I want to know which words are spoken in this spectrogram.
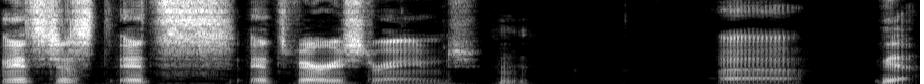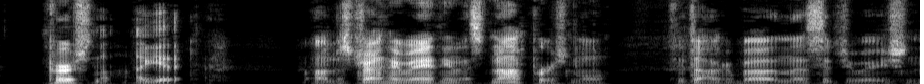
It's just it's it's very strange. Hmm. Uh yeah, Personal, I get it. I'm just trying to think of anything that's not personal to talk about in this situation.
